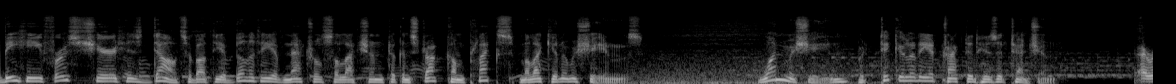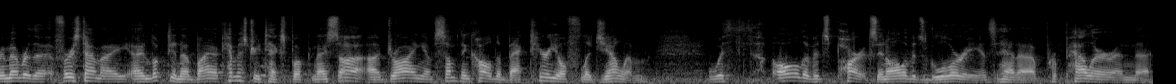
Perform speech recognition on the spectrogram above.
Behe first shared his doubts about the ability of natural selection to construct complex molecular machines. One machine particularly attracted his attention. I remember the first time I, I, looked in a biochemistry textbook and I saw a drawing of something called a bacterial flagellum with all of its parts in all of its glory. It had a propeller and the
